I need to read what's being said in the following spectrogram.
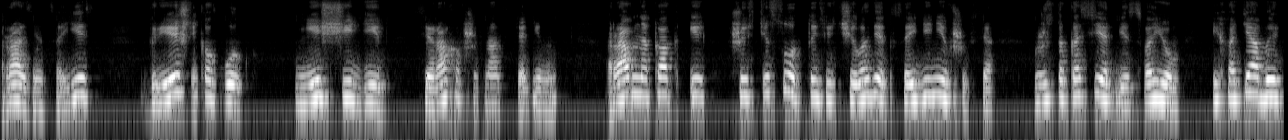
Разница есть. Грешников Бог не щадит. Сирахов 16.11. Равно как и 600 тысяч человек, соединившихся в жестокосердии своем, и хотя бы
